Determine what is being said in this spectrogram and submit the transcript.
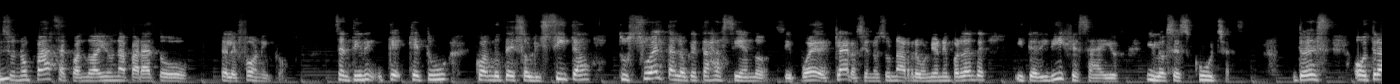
Eso no pasa cuando hay un aparato telefónico sentir que, que, tú cuando te solicitan, tú sueltas lo que estás haciendo, si puedes, claro, si no es una reunión importante, y te diriges a ellos y los escuchas. Entonces, otro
